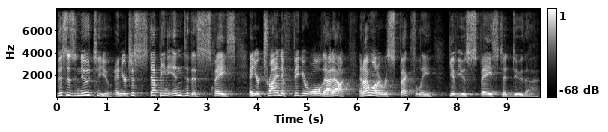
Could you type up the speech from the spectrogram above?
this is new to you, and you're just stepping into this space and you're trying to figure all that out. And I want to respectfully give you space to do that.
